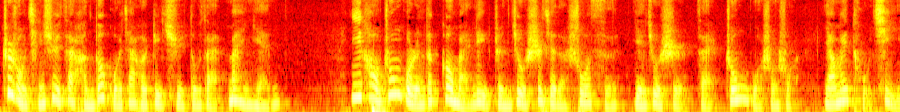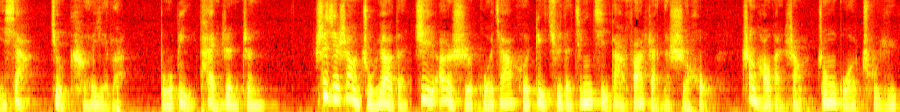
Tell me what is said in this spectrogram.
这种情绪在很多国家和地区都在蔓延。依靠中国人的购买力拯救世界的说辞，也就是在中国说说，扬眉吐气一下就可以了，不必太认真。世界上主要的 G 二十国家和地区的经济大发展的时候，正好赶上中国处于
